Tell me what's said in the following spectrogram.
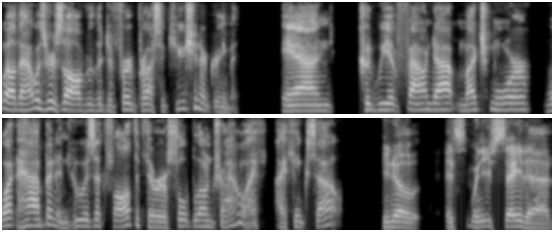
Well, that was resolved with a deferred prosecution agreement. And could we have found out much more what happened and who was at fault if there were a full blown trial? I, I think so. You know, it's when you say that,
